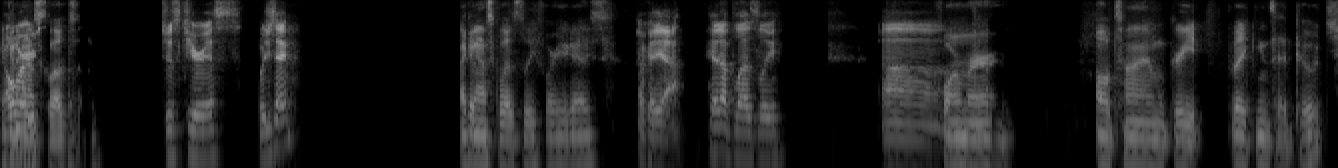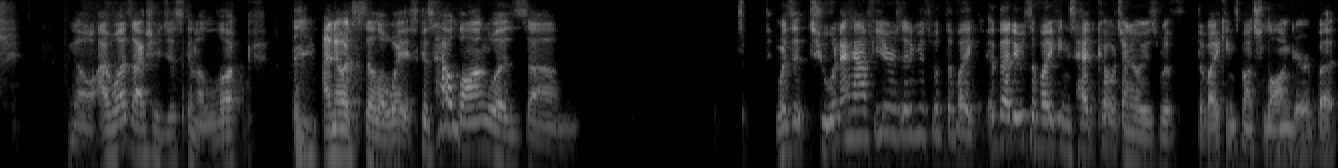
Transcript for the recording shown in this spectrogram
I can ask Leslie. Just curious. What'd you say? I can ask Leslie for you guys. Okay, yeah. Hit up Leslie. Um, Former all time great Vikings head coach. No, I was actually just gonna look. I know it's still a waste because how long was um was it two and a half years that he was with the Viking that he was the Vikings head coach? I know he was with the Vikings much longer, but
